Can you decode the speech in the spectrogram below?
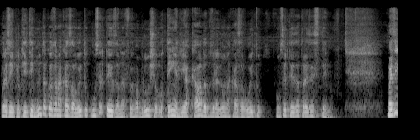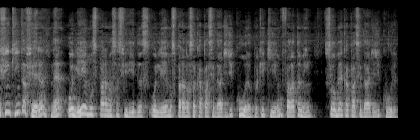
por exemplo, quem tem muita coisa na casa 8, com certeza, né? Foi uma bruxa, ou tem ali a cauda do dragão na casa 8, com certeza traz esse tema. Mas enfim, quinta-feira, né, olhemos para nossas feridas, olhemos para a nossa capacidade de cura, porque Kiron fala também sobre a capacidade de cura.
